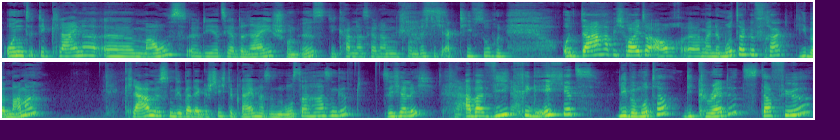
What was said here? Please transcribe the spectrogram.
und die kleine äh, Maus, äh, die jetzt ja drei schon ist, die kann das ja dann schon richtig aktiv suchen. Und da habe ich heute auch äh, meine Mutter gefragt, liebe Mama, Klar müssen wir bei der Geschichte bleiben, dass es einen Osterhasen gibt, sicherlich. Klar, Aber wie klar. kriege ich jetzt, liebe Mutter, die Credits dafür,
